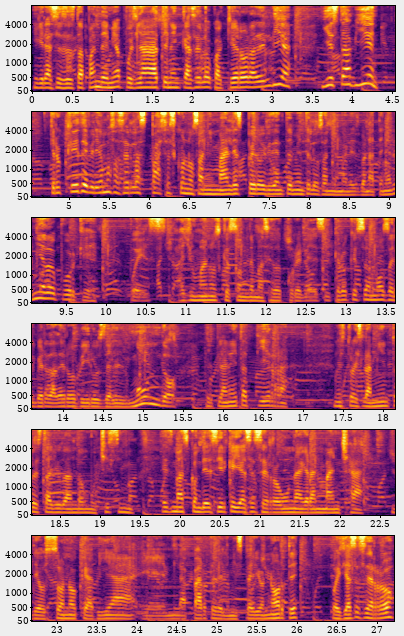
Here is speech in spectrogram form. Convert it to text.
y gracias a esta pandemia pues ya tienen que hacerlo a cualquier hora del día y está bien. Creo que deberíamos hacer las paces con los animales, pero evidentemente los animales van a tener miedo porque pues hay humanos que son demasiado crueles y creo que somos el verdadero virus del mundo, del planeta Tierra. Nuestro aislamiento está ayudando muchísimo. Es más, con decir que ya se cerró una gran mancha de ozono que había en la parte del hemisferio norte, pues ya se cerró.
